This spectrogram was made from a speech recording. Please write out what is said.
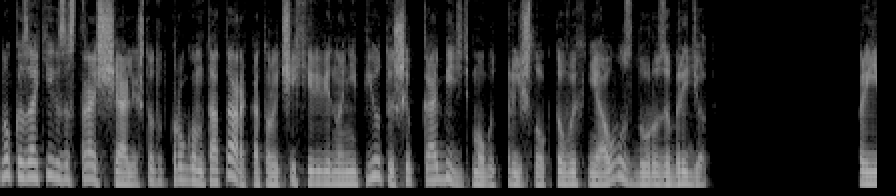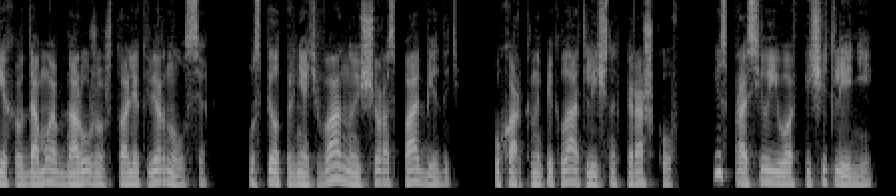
Но казаки их застращали, что тут кругом татары, которые чехирь вино не пьют и шибко обидеть могут пришло, кто в их аул с дуру забредет. Приехав домой, обнаружил, что Олег вернулся. Успел принять ванну еще раз пообедать. Кухарка напекла отличных пирожков. И спросил его о впечатлении.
